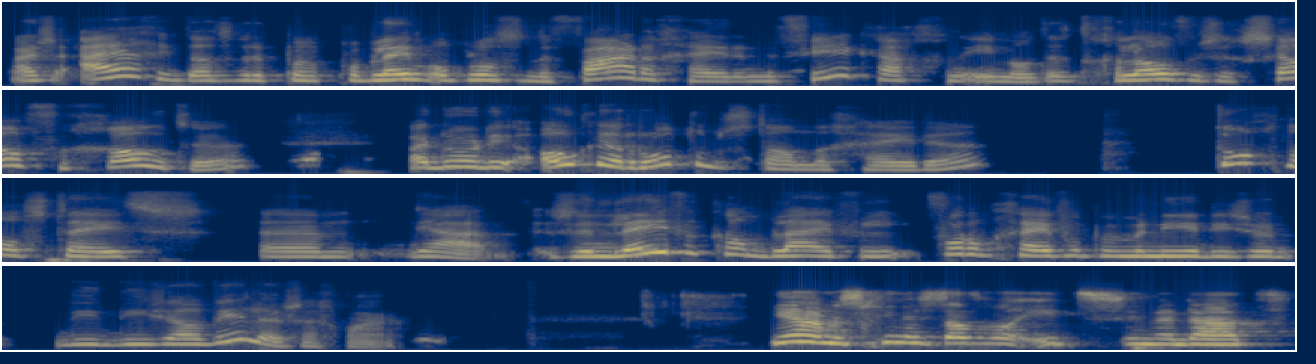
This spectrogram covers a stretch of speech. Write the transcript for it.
Maar is eigenlijk dat we de probleemoplossende vaardigheden en de veerkracht van iemand het geloof in zichzelf vergroten. Waardoor die ook in rotomstandigheden toch nog steeds um, ja, zijn leven kan blijven vormgeven op een manier die, zo, die, die zou willen, zeg maar. Ja, misschien is dat wel iets inderdaad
